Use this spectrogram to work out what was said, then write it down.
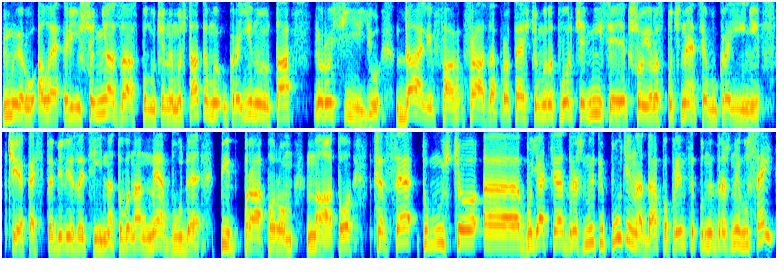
миру. Але рішення за Сполученими Штатами, Україною та Росією. Далі фраза про те, що миротворча місія, якщо і розпочнеться в Україні чи якась стабілізаційна, то вона не буде під прапором НАТО. Це все тому, що е, бояться дражнити Путіна, да, по принципу не дражни гусей.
